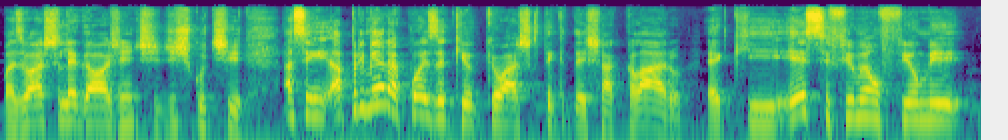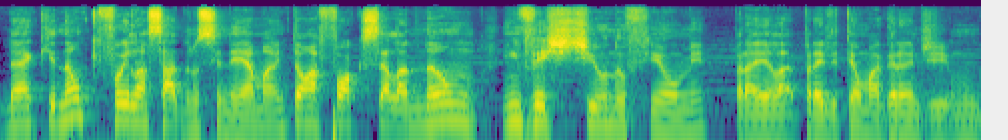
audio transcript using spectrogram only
mas eu acho legal a gente discutir. Assim, a primeira coisa que, que eu acho que tem que deixar claro é que esse filme é um filme né, que não foi lançado no cinema, então a Fox ela não investiu no filme para ele ter uma grande, um,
